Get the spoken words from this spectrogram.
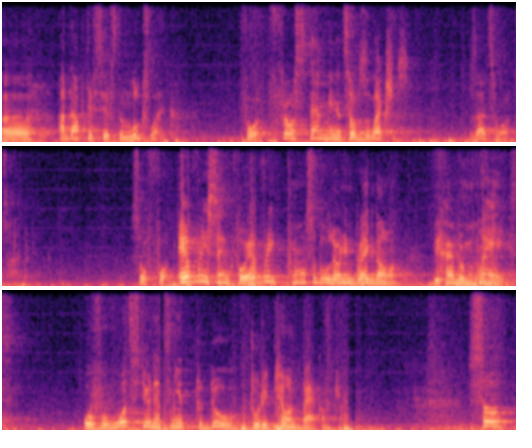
our uh, adaptive system looks like for first 10 minutes of the lectures. That's what's happening. So for everything, for every possible learning breakdown, we have a maze of what students need to do to return back on track. So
